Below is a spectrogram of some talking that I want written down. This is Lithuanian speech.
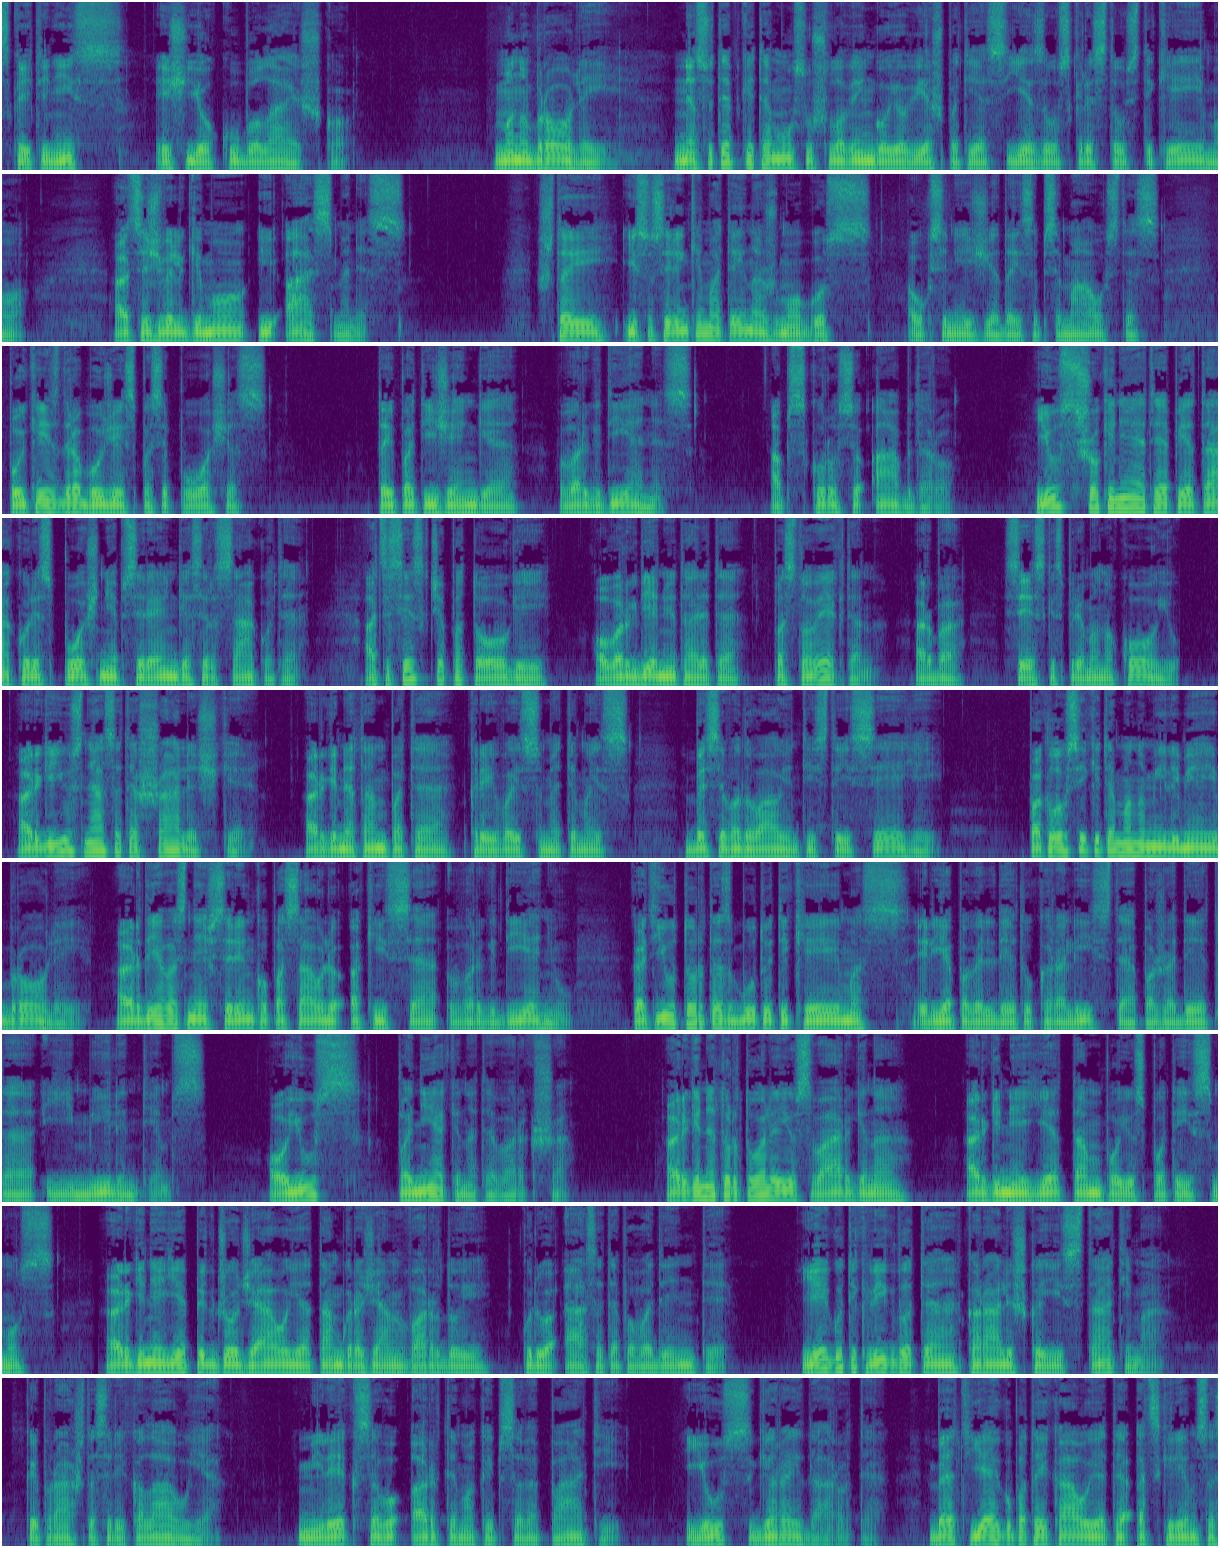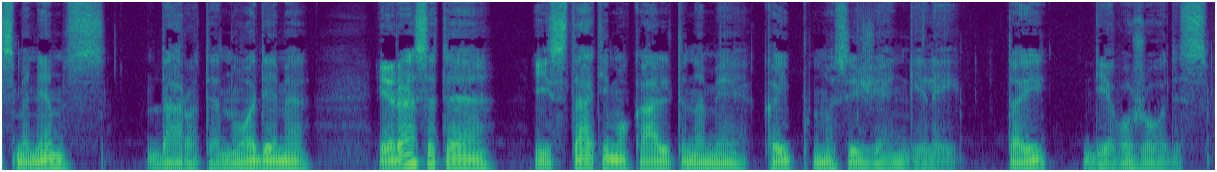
Skaitinys iš Jokūbo laiško. Mano broliai, nesutepkite mūsų šlovingojo viešpaties Jėzaus Kristaus tikėjimo, atsižvelgimo į asmenis. Štai į susirinkimą ateina žmogus, auksiniais žiedais apsimaustis, puikiais drabužiais pasipuošęs, taip pat įžengia vargdienis, apskurusiu apdaru. Jūs šokinėjate apie tą, kuris puošniai apsirengęs ir sakote, atsisėsk čia patogiai, o vargdieniui tarėte, pastovėk ten, arba sėskis prie mano kojų. Argi jūs nesate šališki, argi netampate kreivais sumetimais besivadovaujantys teisėjai? Paklausykite mano mylimieji broliai, ar Dievas neišsirinko pasaulio akise vargdienių, kad jų turtas būtų tikėjimas ir jie paveldėtų karalystę pažadėtą jį mylintiems, o jūs paniekinate vargšą. Argi neturtuoliai jūs vargina, argi ne jie tampo jūs po teismus, argi ne jie pikdžodžiauja tam gražiam vardui, kuriuo esate pavadinti. Jeigu tik vykdote karališką įstatymą, kaip raštas reikalauja, mylėk savo artimą kaip save patį, jūs gerai darote. Bet jeigu pataikaujate atskiriems asmenims, darote nuodėmę ir esate įstatymo kaltinami kaip nusižengėliai. Tai Dievo žodis.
